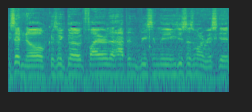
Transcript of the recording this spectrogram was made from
He said no, because like the fire that happened recently, he just doesn't want to risk it.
